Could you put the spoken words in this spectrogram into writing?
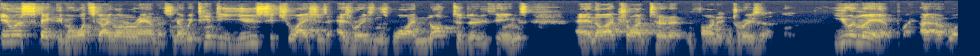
irrespective of what's going on around us. You know, we tend to use situations as reasons why not to do things, and I try and turn it and find it into reason. You and me, a, a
